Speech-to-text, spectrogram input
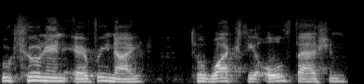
who tune in every night to watch the old fashioned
